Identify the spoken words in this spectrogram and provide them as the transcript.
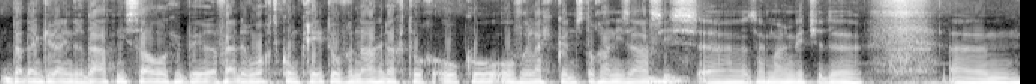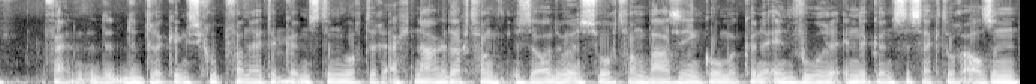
dat denk ik dat inderdaad niet zal gebeuren. Enfin, er wordt concreet over nagedacht door OCO, overleg kunstorganisaties, eh, zeg maar een beetje de, ehm, enfin, de, de drukkingsgroep vanuit de Mhm. kunsten, wordt er echt nagedacht van zouden we een soort van basisinkomen kunnen invoeren in de kunstensector als een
